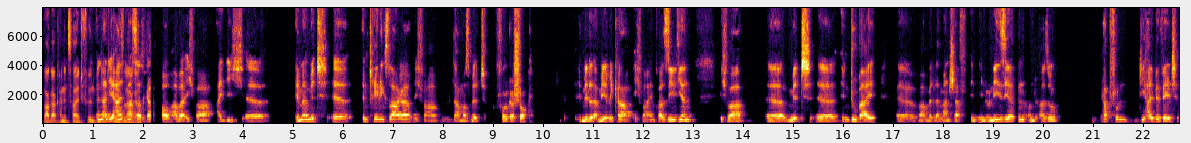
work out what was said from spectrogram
war gar keine Zeit für ein Winter? die Hallenmasters gab es auch, aber ich war eigentlich äh, immer mit äh, im Trainingslager. Ich war damals mit Volker Schock in Mittelamerika. Ich war in Brasilien. Ich war äh, mit äh, in Dubai äh, war mit der Mannschaft in Indonesien und also habe schon die halbe Welt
